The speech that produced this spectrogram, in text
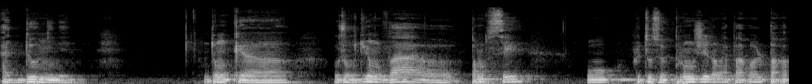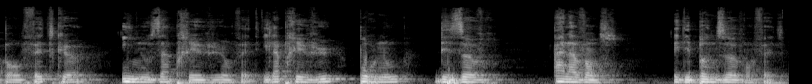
à dominer. Donc euh, aujourd'hui, on va euh, penser ou plutôt se plonger dans la parole par rapport au fait que il nous a prévu en fait. Il a prévu pour nous des œuvres à l'avance et des bonnes œuvres en fait.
